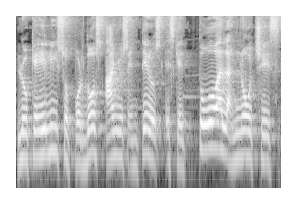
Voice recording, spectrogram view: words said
Lo que él hizo por dos años enteros es que todas las noches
